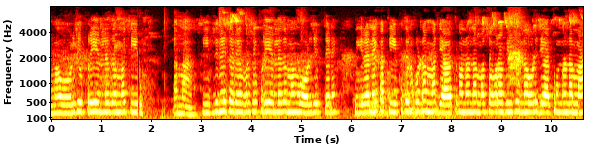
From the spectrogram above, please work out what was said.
మా వాళ్ళు చెప్పురు ఏం లేదమ్మా తీపు అమ్మ తీపి తినేసారు ఎవరు చెప్పురు ఏం లేదమ్మా మా ఓళ్ళు చెప్తేనే మీరనే కా తీపి తినకుండా అమ్మా జాగ్రత్తగా ఉండమ్మా అమ్మ షుగర్ బీపీ ఉన్న వాళ్ళు జాగ్రత్తగా ఉండండి అమ్మా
